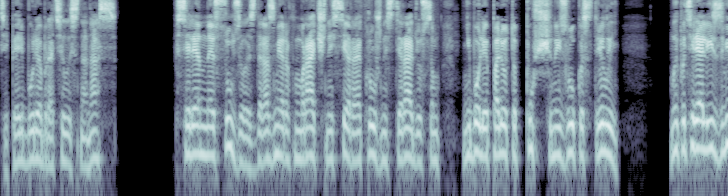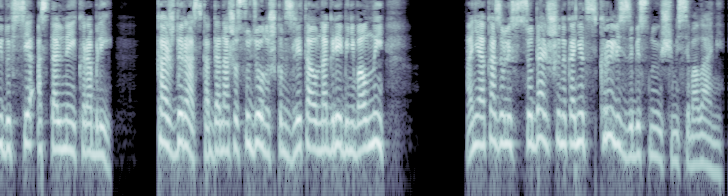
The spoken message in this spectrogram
Теперь буря обратилась на нас. Вселенная сузилась до размеров мрачной серой окружности радиусом не более полета пущенной из лука стрелы. Мы потеряли из виду все остальные корабли. Каждый раз, когда наша суденышка взлетала на гребень волны, они оказывались все дальше и, наконец, скрылись за беснующимися валами.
